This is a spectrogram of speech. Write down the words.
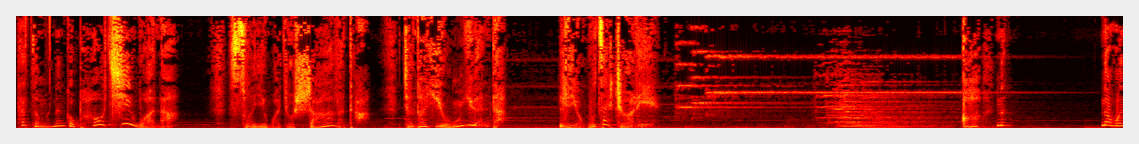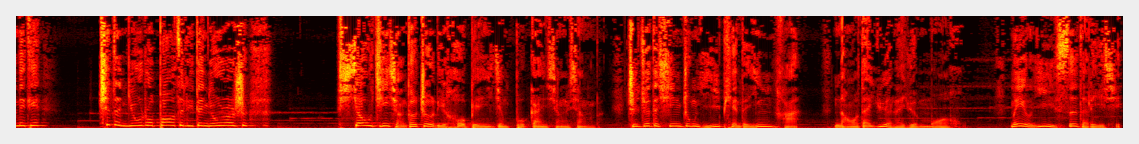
他怎么能够抛弃我呢？所以我就杀了他，将他永远的留在这里。啊，那那我那天吃的牛肉包子里的牛肉是？萧瑾想到这里，后边已经不敢想象了，只觉得心中一片的阴寒，脑袋越来越模糊，没有一丝的力气。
